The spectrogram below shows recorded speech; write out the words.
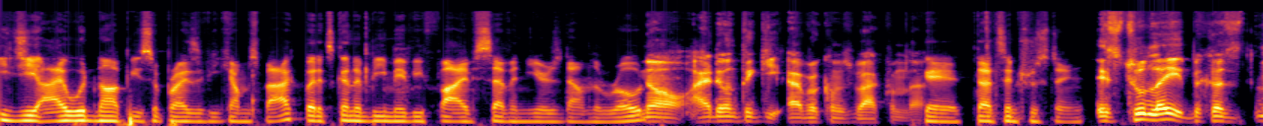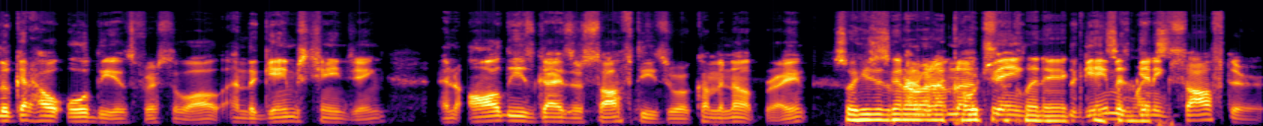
E.g., I would not be surprised if he comes back, but it's gonna be maybe five, seven years down the road. No, I don't think he ever comes back from that. Okay, that's interesting. It's too late because look at how old he is, first of all, and the game's changing, and all these guys are softies who are coming up, right? So he's just gonna run I'm a coaching clinic. the game is getting softer,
